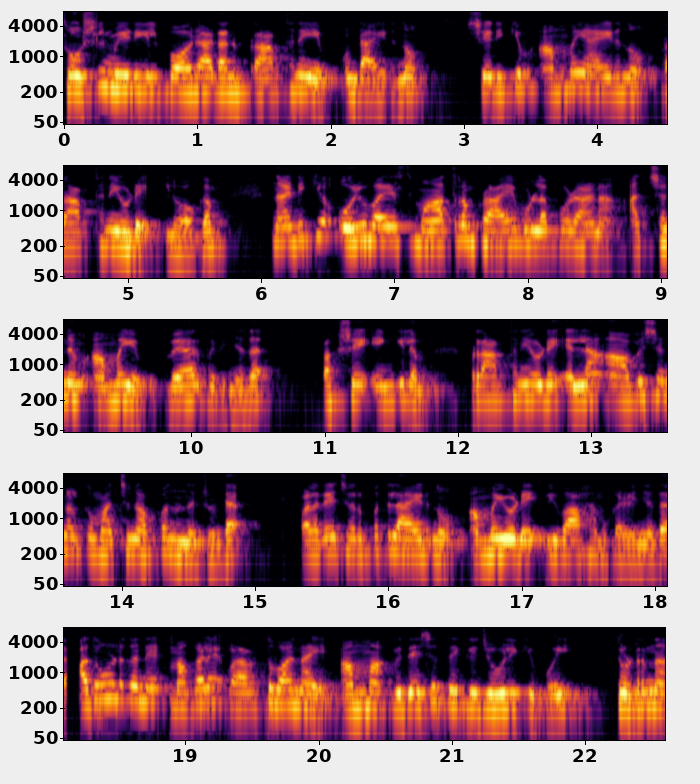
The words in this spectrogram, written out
സോഷ്യൽ മീഡിയയിൽ പോരാടാൻ പ്രാർത്ഥനയും ഉണ്ടായിരുന്നു. ശരിക്കും അമ്മയായിരുന്നു പ്രാർത്ഥനയുടെ ലോകം. നടിക്ക് ഒരു വയസ്സ് മാത്രം പ്രായമുള്ളപ്പോഴാണ് അച്ഛനും അമ്മയും വേർപിരിഞ്ഞത്. പക്ഷേ എങ്കിലും പ്രാർത്ഥനയുടെ എല്ലാ ആവശ്യങ്ങൾക്കും അച്ഛനൊപ്പം നിന്നിട്ടുണ്ട്. വളരെ ചെറുപ്പത്തിലായിരുന്നു അമ്മയുടെ വിവാഹം കഴിഞ്ഞത്. അതുകൊണ്ട് തന്നെ മകളെ വളർത്തുവാനായി അമ്മ വിദേശത്തേക്ക് ജോലിക്ക് പോയി. തുടർന്ന്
